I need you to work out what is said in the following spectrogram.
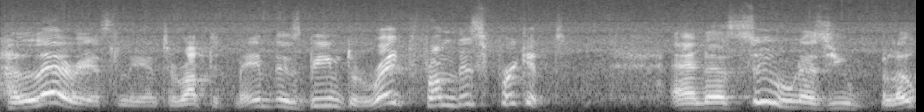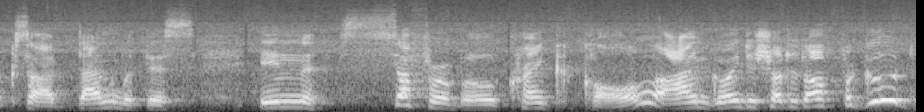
hilariously interrupted me is beamed right from this frigate. And as soon as you blokes are done with this insufferable crank call, I'm going to shut it off for good.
